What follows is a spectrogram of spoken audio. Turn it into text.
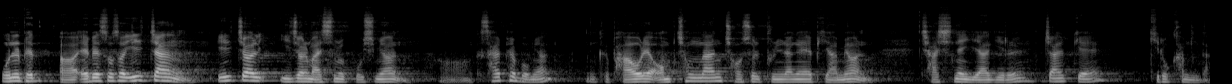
오늘 어, 에베소서 1장 1절 2절 말씀을 보시면 어, 그 살펴보면 그 바울의 엄청난 저술 분량에 비하면 자신의 이야기를 짧게 기록합니다.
